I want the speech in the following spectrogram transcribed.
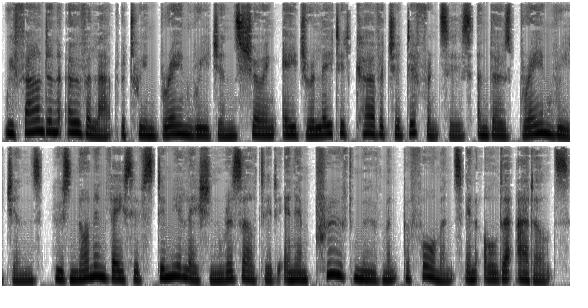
we found an overlap between brain regions showing age related curvature differences and those brain regions whose non invasive stimulation resulted in improved movement performance in older adults.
